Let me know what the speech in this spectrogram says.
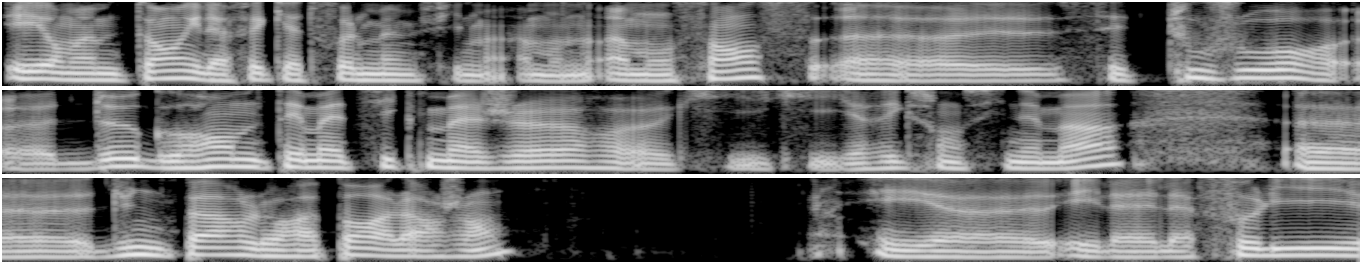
Et en même temps, il a fait quatre fois le même film. À mon, sens, euh, c'est toujours euh, deux grandes thématiques majeures qui, qui irriguent son cinéma. D'une part, le rapport à l'argent. Et, la, la folie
